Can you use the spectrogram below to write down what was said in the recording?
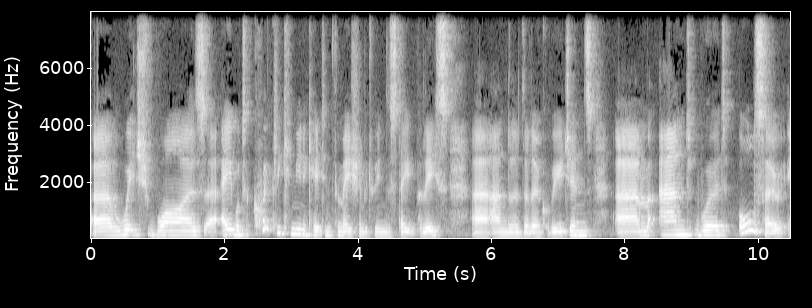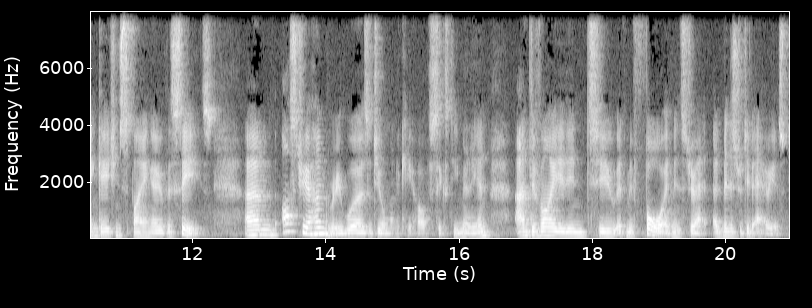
uh, which was uh, able to quickly communicate information between the state police uh, and the, the, local regions, um, and would also engage in spying overseas. Um, Austria Hungary was a dual monarchy of 60 million and divided into four administra- administrative areas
